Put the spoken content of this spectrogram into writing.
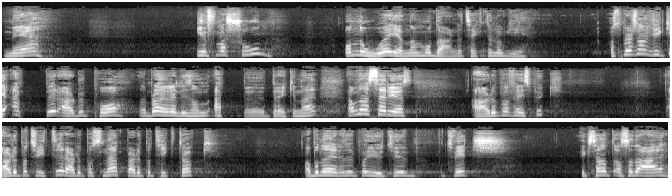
med informasjon og noe gjennom moderne teknologi. Og spørsmålet hvilke apper er du på? Det ble veldig sånn appepreken her. Ja, men det er seriøst. Er du på Facebook? Er du på Twitter? Er du på Snap? Er du på TikTok? Abonnerer du på YouTube, på Twitch? Ikke sant? Altså det, er,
